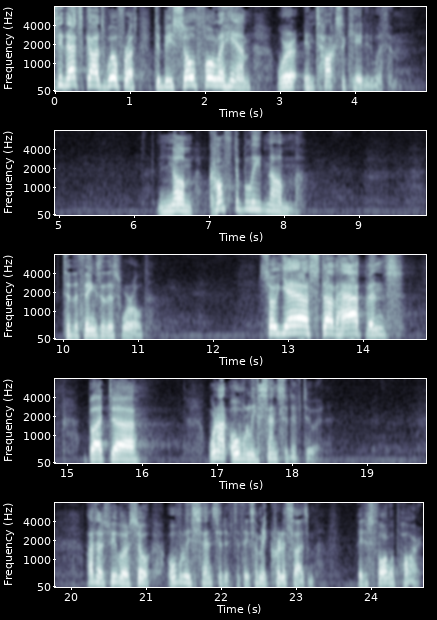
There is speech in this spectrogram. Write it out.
See, that's God's will for us to be so full of Him, we're intoxicated with Him. Numb, comfortably numb to the things of this world. So, yeah, stuff happens, but uh, we're not overly sensitive to it. A lot of times people are so overly sensitive to things. Somebody criticizes them, they just fall apart.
